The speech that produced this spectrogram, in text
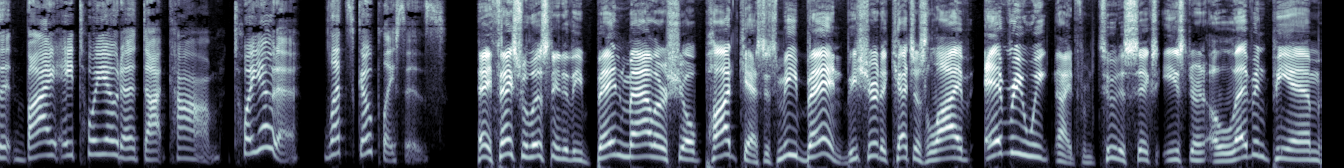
buyatoyota.com. Toyota, let's go places. Hey, thanks for listening to the Ben Maller Show podcast. It's me, Ben. Be sure to catch us live every weeknight from 2 to 6 Eastern, 11 p.m.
